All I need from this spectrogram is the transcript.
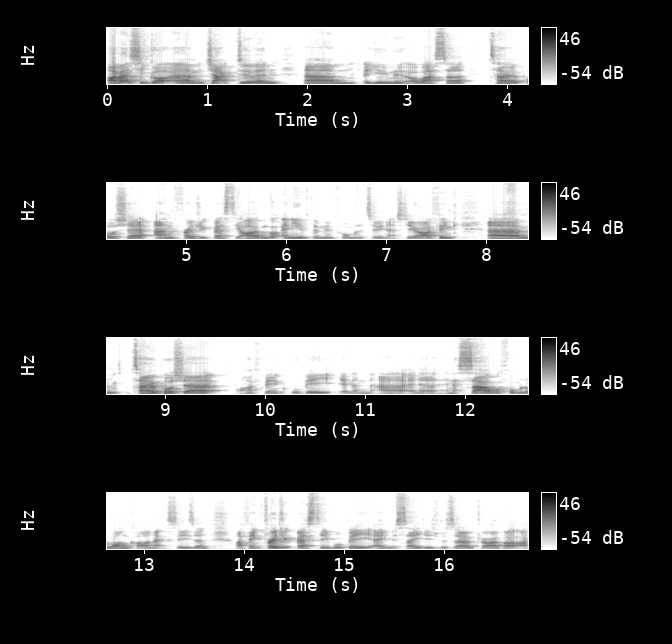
I've actually got um, Jack Doohan, um, Ayumu Iwasa, Théo Pourchaire, and Frederik Vesti. I haven't got any of them in Formula Two next year. I think um, Théo Pourchaire I think will be in an uh, in a in a Sauber Formula One car next season. I think Frederik Vesti will be a Mercedes reserve driver. I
